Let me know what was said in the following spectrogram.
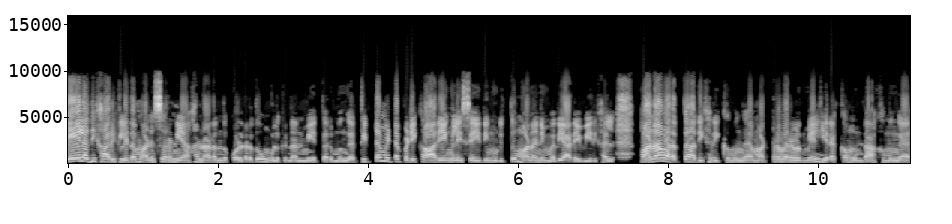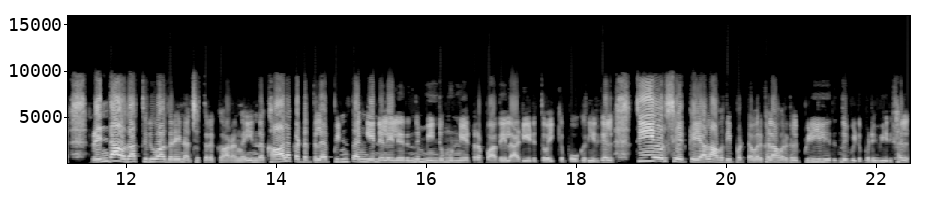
மேலதிகாரிகளிடம் அனுசரணையாக நடந்து கொள்றது உங்களுக்கு நன்மையை தருமுங்க. திட்டமிட்டபடி காரியங்களை செய்து முடித்து மன நிம்மதி அடைவீர்கள். பணவரத்து அதிகரிக்குமுங்க. மற்றவர்கள் மேல் இரக்கம் உண்டாகுமுங்க. ரெண்டாவதா திருவாதிரை நட்சத்திரக்காரங்க. இந்த காலகட்டத்துல பின்தங்கிய நிலையிலிருந்து மீண்டும் முன்னேற்ற பாதையில அடியெடுத்து வைக்க போகிறீர்கள். தீயோர் சேர்க்கையால் அவதிப்பட்டவர்கள் அவர்கள் பிடியிலிருந்து விடுபடுவீர்கள்.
